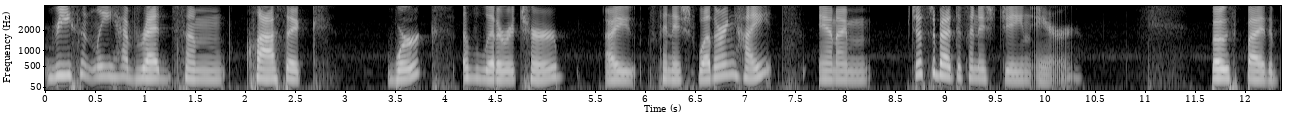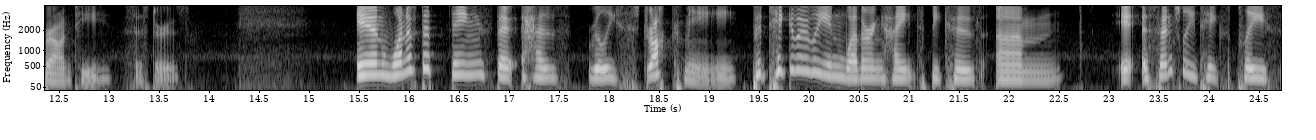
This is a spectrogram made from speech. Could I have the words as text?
recently have read some classic works of literature. I finished Wuthering Heights and I'm just about to finish Jane Eyre both by the Bronte sisters. And one of the things that has really struck me, particularly in Wuthering Heights, because um, it essentially takes place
